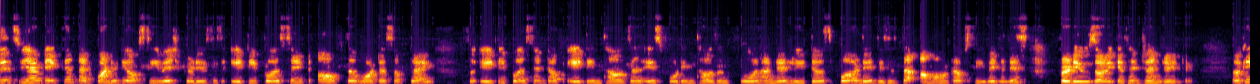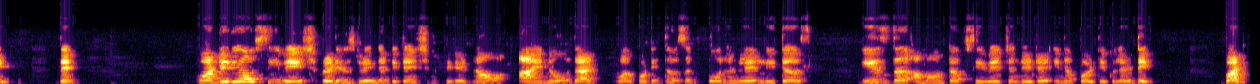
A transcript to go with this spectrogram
since we have taken that quantity of sewage produces 80% of the water supply so 80% of 18,000 is 14,400 liters per day. This is the amount of sewage that is produced or we can say generated. Okay. Then quantity of sewage produced during the detention period. Now I know that 14,400 liters is the amount of sewage generated in a particular day. But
